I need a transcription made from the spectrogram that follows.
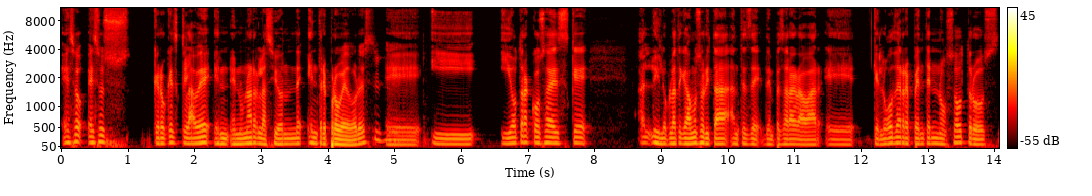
Eso, eso es creo que es clave en, una relación entre proveedores. Eh, y, otra cosa es que, y lo platicábamos ahorita antes de, empezar a grabar, eh, que luego de repente nosotros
